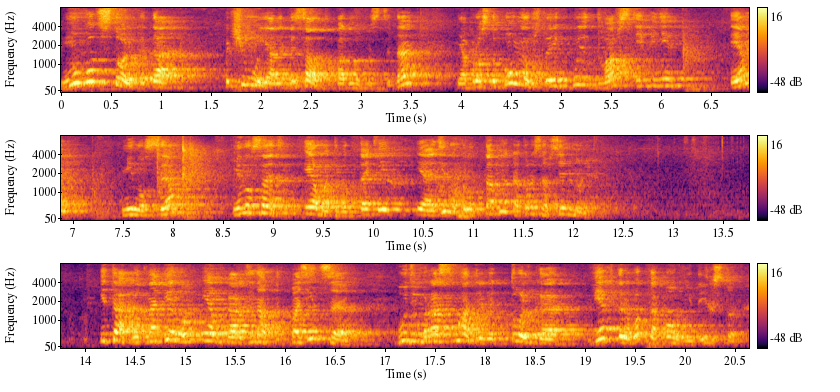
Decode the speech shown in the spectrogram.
Ну вот столько, да. Почему я написал это по глупости, да? Я просто помнил, что их будет 2 в степени m минус m минус 1. m это вот таких, и 1 это вот такой, который со всеми нулями. Итак, вот на первых m координатных позициях будем рассматривать только векторы вот такого вида, их столько.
